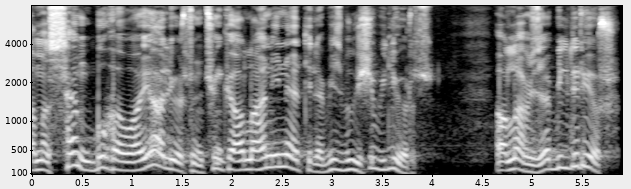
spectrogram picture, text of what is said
Ama sen bu havayı alıyorsun. Çünkü Allah'ın inayetiyle biz bu işi biliyoruz. Allah bize bildiriyor.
